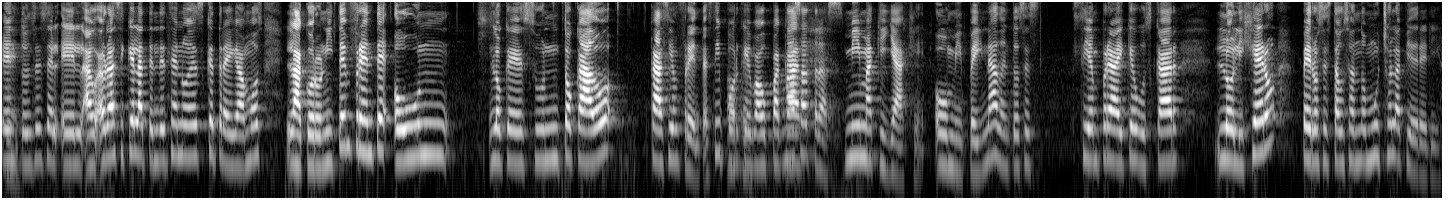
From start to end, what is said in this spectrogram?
Entonces, el, ahora sí que la tendencia no es que traigamos la coronita enfrente o un, lo que es un tocado casi enfrente, ¿sí? Porque va a opacar Más atrás. mi maquillaje o mi peinado. Entonces, siempre hay que buscar lo ligero, pero se está usando mucho la piedrería.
